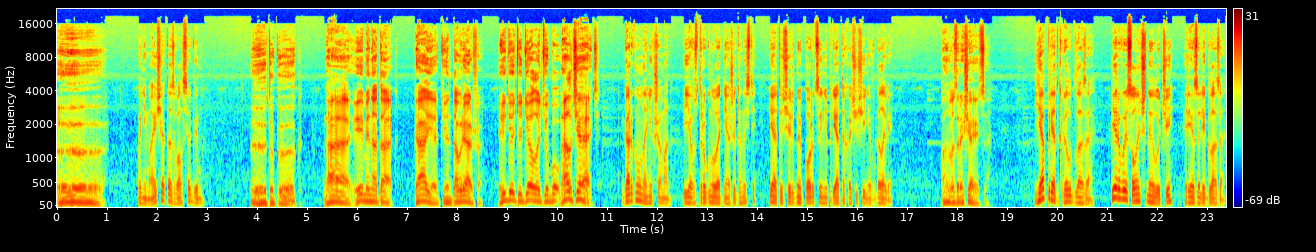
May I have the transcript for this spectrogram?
А, Понимающе отозвался Гэм. это как? Да, именно так. Кая, кентавряша. Идите делайте бу... Молчать! Гаркнул на них шаман. Я вздрогнул от неожиданности и от очередной порции неприятных ощущений в голове. Он возвращается. Я приоткрыл глаза. Первые солнечные лучи резали глаза.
